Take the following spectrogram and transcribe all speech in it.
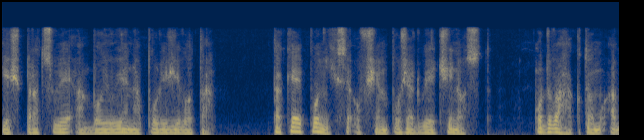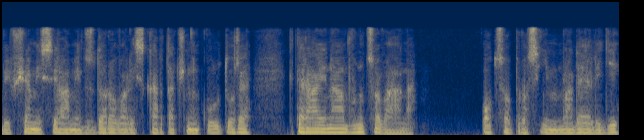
jež pracuje a bojuje na poli života. Také po nich se ovšem požaduje činnost. Odvaha k tomu, aby všemi silami vzdorovali skartační kultuře, která je nám vnucována. O co prosím mladé lidi?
